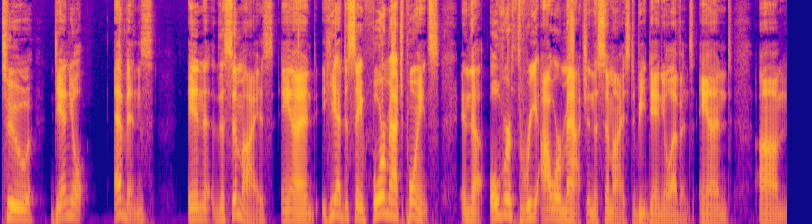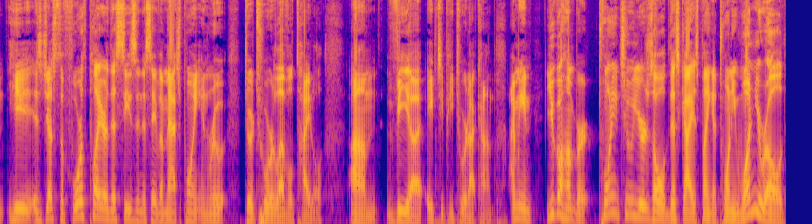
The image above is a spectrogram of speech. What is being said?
to Daniel Evans in the semis, and he had to save four match points in the over three hour match in the semis to beat Daniel Evans. And um, he is just the fourth player this season to save a match point en route to a tour level title. um, via ATPTour.com. I mean, Hugo Humbert, 22 years old. This guy is playing a 21 year old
